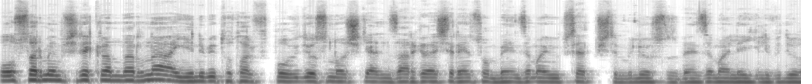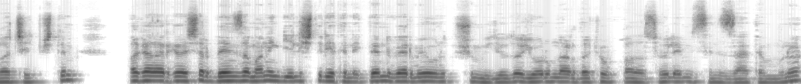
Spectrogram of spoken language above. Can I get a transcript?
Dostlarım hemşire ekranlarına yeni bir Total Futbol videosuna hoş geldiniz. Arkadaşlar en son Benzema'yı yükseltmiştim biliyorsunuz. Benzema ile ilgili videolar çekmiştim. Fakat arkadaşlar Benzema'nın geliştir yeteneklerini vermeyi unutmuşum videoda. Yorumlarda çok fazla söylemişsiniz zaten bunu.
